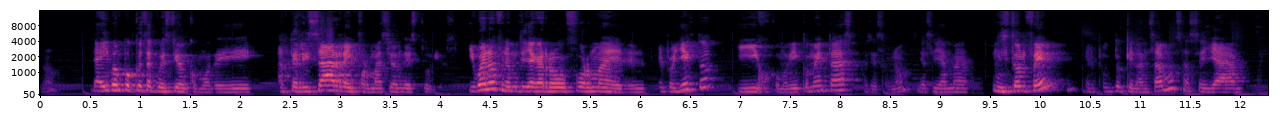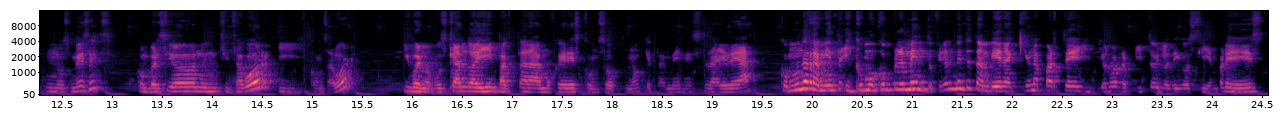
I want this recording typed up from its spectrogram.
¿no? De ahí va un poco esta cuestión como de aterrizar la información de estudios. Y bueno, finalmente ya agarró forma el, proyecto Y como bien comentas, pues eso, ¿no? Ya se llama Install Fem, el producto que lanzamos hace ya unos meses, conversión sin sabor y con sabor. Y bueno, buscando ahí impactar a mujeres con SOP, ¿no? Que también es la idea, como una herramienta y como complemento. Finalmente también aquí una parte, y yo lo repito y lo digo siempre, es,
